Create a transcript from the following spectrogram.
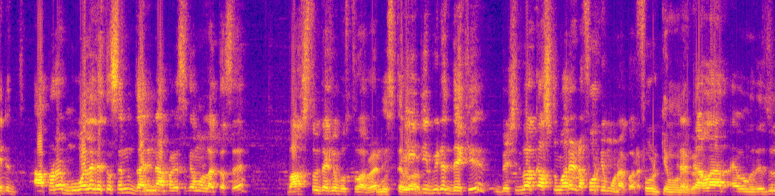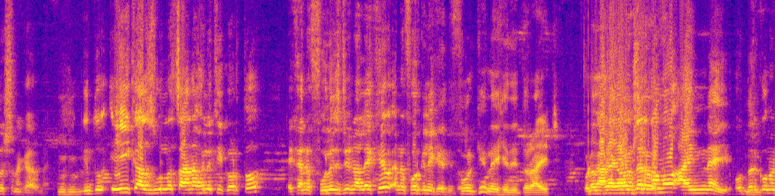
এটা আপনারা মোবাইলে দেখতেছেন জানি না আপনার কাছে কেমন লাগতেছে। বাস্তবে দেখলে বুঝতে পারবেন। এই টিভিটা দেখে বেশিরভাগ কাস্টমার এটা 4K মনে করে। 4K মনে করে। কালার এবং রেজুলেশনের কারণে। হুম হুম। কিন্তু এই কাজগুলো চায়না হলে কি করতো? এখানে ফুল এইচডি না লিখে এখানে 4K লিখে দিত। ফোর লিখে দিত রাইট ওটা ওদের কোনো আইন নাই ওদের কোনো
